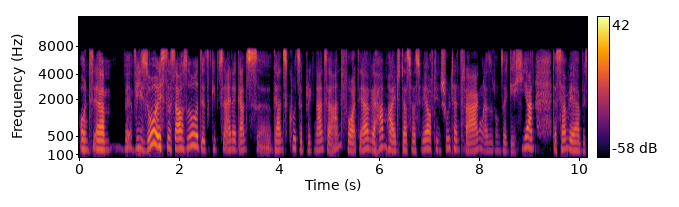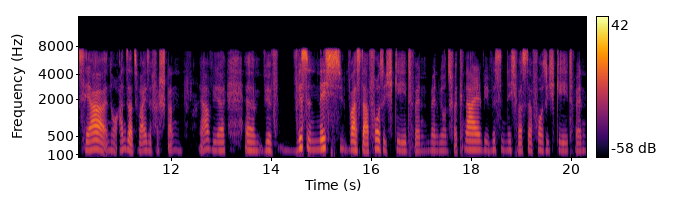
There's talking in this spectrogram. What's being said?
Und ähm, wieso ist das auch so? Das gibt es eine ganz, äh, ganz kurze, prägnante Antwort. Ja, wir haben halt das, was wir auf den Schultern tragen, also unser Gehirn, das haben wir ja bisher nur ansatzweise verstanden. Ja, wir, ähm, wir wissen nicht, was da vor sich geht, wenn, wenn wir uns verknallen. Wir wissen nicht, was da vor sich geht, wenn,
